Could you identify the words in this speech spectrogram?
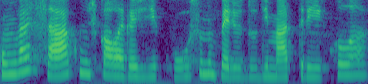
conversar com os colegas de curso no período de matrícula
